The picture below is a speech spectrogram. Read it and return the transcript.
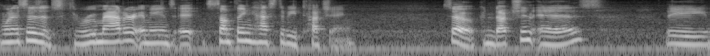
when it says it's through matter, it means it something has to be touching. So conduction is the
